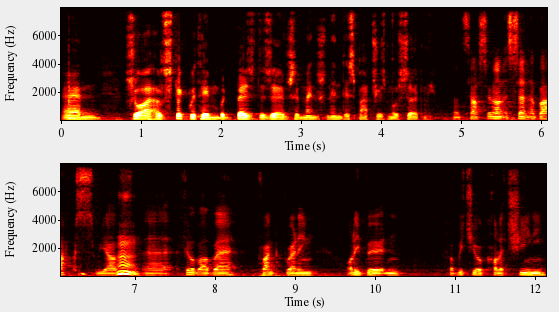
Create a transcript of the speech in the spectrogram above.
Um, so I'll stick with him, but Bez deserves a mention in dispatches most certainly. Fantastic. On to centre backs, we have mm. uh, Phil Barbet, Frank Brennan, Ollie Burton, Fabricio Coloccini,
